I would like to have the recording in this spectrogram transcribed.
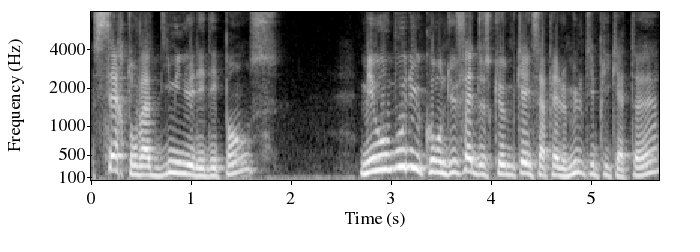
certes, on va diminuer les dépenses, mais au bout du compte, du fait de ce que Keynes appelait le multiplicateur,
